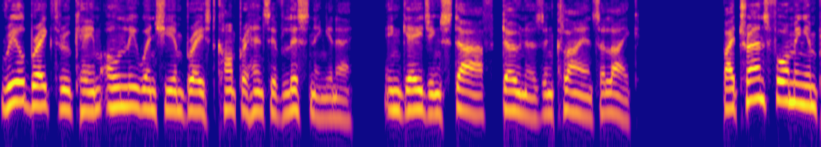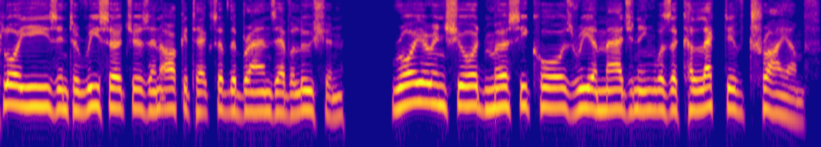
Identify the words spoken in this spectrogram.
Real breakthrough came only when she embraced comprehensive listening in a engaging staff, donors, and clients alike. By transforming employees into researchers and architects of the brand's evolution, Royer ensured Mercy Corps' reimagining was a collective triumph.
